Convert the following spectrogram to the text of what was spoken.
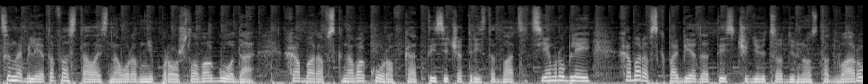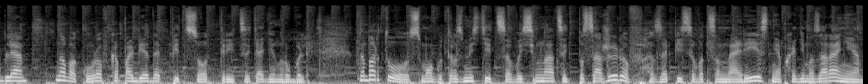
Цена билетов осталась на уровне прошлого года. Хабаровск-Новокуровка 1327 рублей, Хабаровск-Победа 1992 рубля, Новокуровка Победа 530 21 рубль. На борту смогут разместиться 18 пассажиров. Записываться на рейс необходимо заранее.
